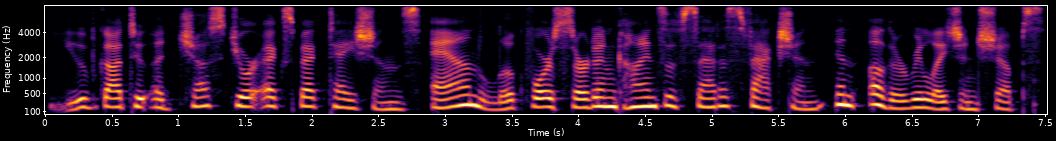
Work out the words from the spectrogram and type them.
you've got to adjust your expectations and look for certain kinds of satisfaction in other relationships.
